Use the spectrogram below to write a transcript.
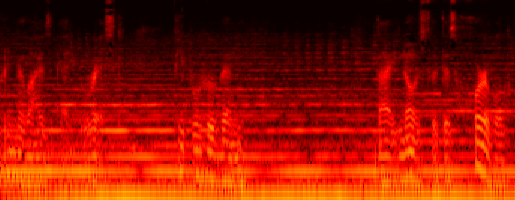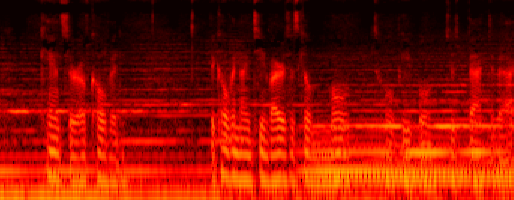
putting your lives at risk. People who've been diagnosed with this horrible cancer of COVID. The COVID-19 virus has killed multiple people just back to back.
